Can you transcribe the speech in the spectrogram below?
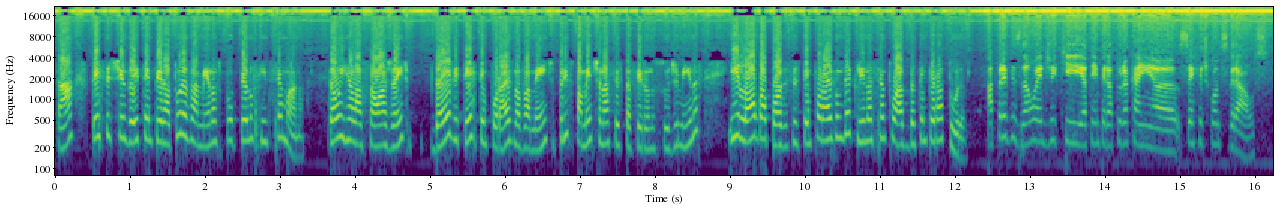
tá? Persistindo aí temperaturas amenas pelo fim de semana. Então, em relação a gente, deve ter temporais novamente, principalmente na sexta-feira no sul de Minas, e logo após esses temporais um declínio acentuado da temperatura. A previsão é de que a temperatura caia cerca de quantos graus?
